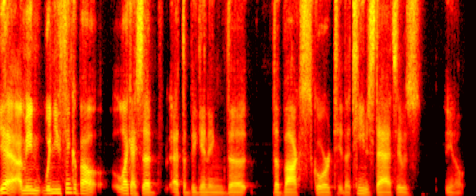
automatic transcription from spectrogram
Yeah, I mean, when you think about, like I said at the beginning, the the box score, t- the team stats, it was you know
